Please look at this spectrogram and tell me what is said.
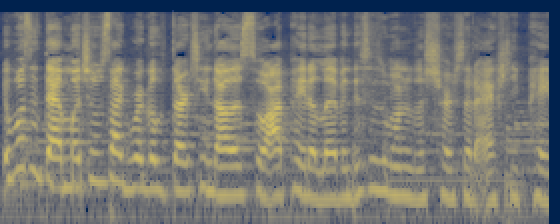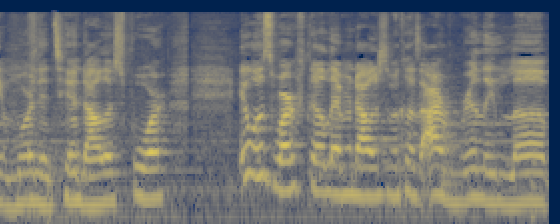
It wasn't that much. It was like regular 13 dollars so i paid 11 this is one of the shirts that i actually paid more than 10 dollars for it was worth the $11 because I really love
